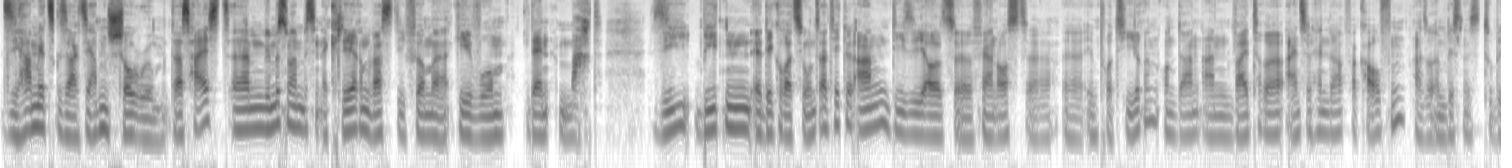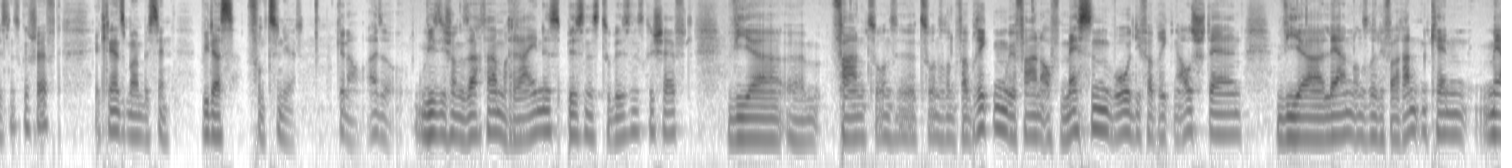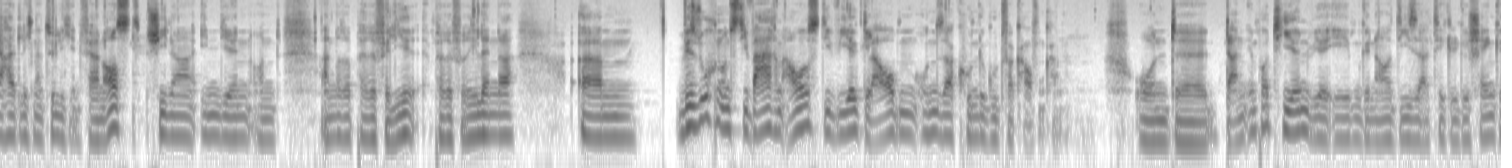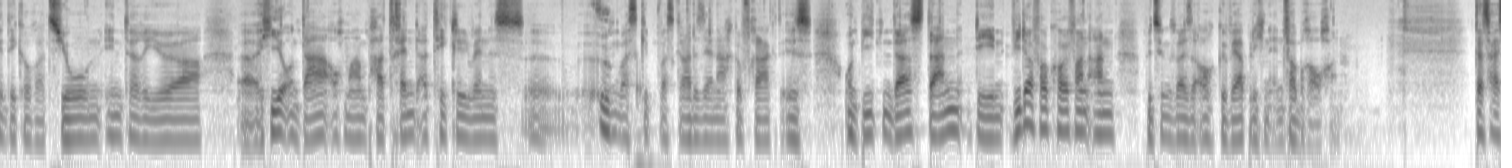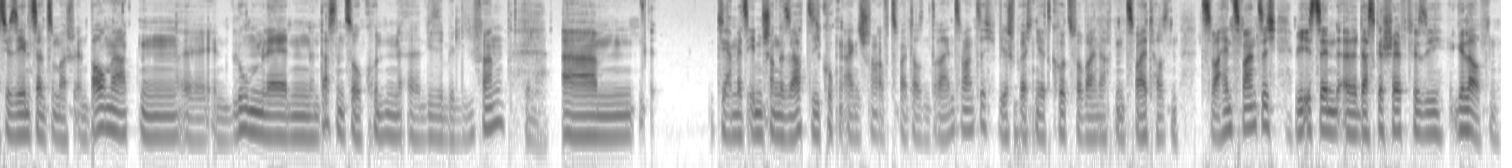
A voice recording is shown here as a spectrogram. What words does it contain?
Sie haben jetzt gesagt, Sie haben ein Showroom. Das heißt, ähm, wir müssen mal ein bisschen erklären, was die Firma G-Wurm denn macht. Sie bieten äh, Dekorationsartikel an, die Sie aus äh, Fernost äh, äh, importieren und dann an weitere Einzelhändler verkaufen, also im Business-to-Business-Geschäft. Erklären Sie mal ein bisschen, wie das funktioniert. Genau, also wie Sie schon gesagt haben, reines Business-to-Business-Geschäft. Wir ähm, fahren zu, uns, äh, zu unseren Fabriken, wir fahren auf Messen, wo die Fabriken ausstellen. Wir lernen unsere Lieferanten kennen, mehrheitlich natürlich in Fernost, China, Indien und andere Peripherie, Peripherieländer. Ähm, wir suchen uns die Waren aus, die wir glauben, unser Kunde gut verkaufen kann. Und äh, dann importieren wir eben genau diese Artikel, Geschenke, Dekoration, Interieur, äh, hier und da auch mal ein paar Trendartikel, wenn es äh, irgendwas gibt, was gerade sehr nachgefragt ist und bieten das dann den Wiederverkäufern an, beziehungsweise auch gewerblichen Endverbrauchern. Das heißt, wir sehen es dann zum Beispiel in Baumärkten, äh, in Blumenläden. Das sind so Kunden, äh, die sie beliefern. Genau. Ähm, Sie haben jetzt eben schon gesagt, Sie gucken eigentlich schon auf 2023. Wir sprechen jetzt kurz vor Weihnachten 2022. Wie ist denn äh, das Geschäft für Sie gelaufen?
